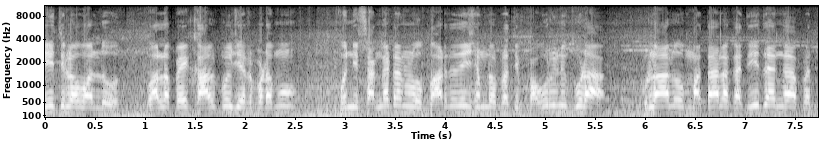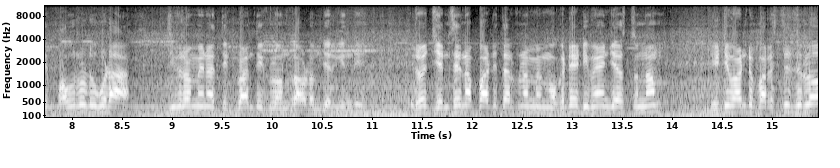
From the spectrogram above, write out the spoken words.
రీతిలో వాళ్ళు వాళ్ళపై కాల్పులు జరపడము కొన్ని సంఘటనలు భారతదేశంలో ప్రతి పౌరునికి కూడా కులాలు మతాలకు అతీతంగా ప్రతి పౌరుడు కూడా తీవ్రమైన దిగ్భ్రాంతికి లోను కావడం జరిగింది. ఈరోజు జనసేన పార్టీ తరఫున మేము ఒకటే డిమాండ్ చేస్తున్నాం. ఇటువంటి పరిస్థితుల్లో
